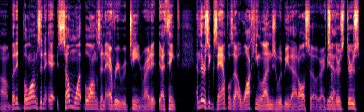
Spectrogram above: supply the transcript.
um, but it belongs in it somewhat belongs in every routine, right? It, I think, and there's examples that a walking lunge would be that also, right? So there's there's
